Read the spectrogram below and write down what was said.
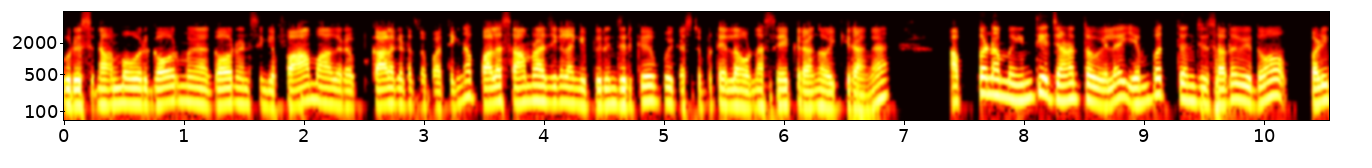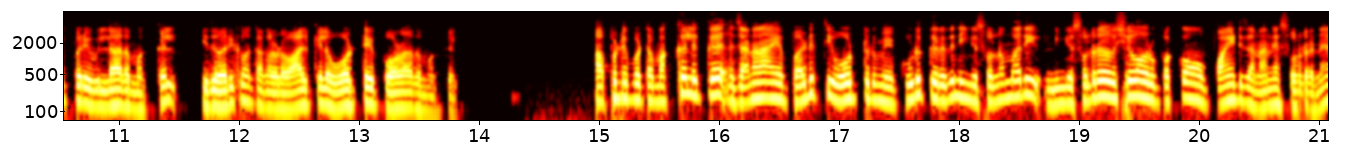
ஒரு நம்ம ஒரு கவர்மெண்ட் கவர்னன்ஸ் இங்க ஃபார்ம் ஆகுற காலகட்டத்துல பாத்தீங்கன்னா பல சாம்ராஜ்யங்கள் அங்க பிரிஞ்சிருக்கு போய் கஷ்டப்பட்டு எல்லாம் ஒண்ணா சேர்க்கறாங்க வைக்கிறாங்க. அப்ப நம்ம இந்திய ஜனத்தொகையில எண்பத்தஞ்சு சதவீதம் படிப்பறிவு இல்லாத மக்கள் இது வரைக்கும் தங்களோட வாழ்க்கையில ஓட்டே போடாத மக்கள். அப்படிப்பட்ட மக்களுக்கு ஜனநாயகப்படுத்தி ஓட்டுரிமை கொடுக்கறது நீங்க சொன்ன மாதிரி நீங்க சொல்ற விஷயம் ஒரு பக்கம் பாயிண்ட் தான் நானே சொல்றேன்னு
